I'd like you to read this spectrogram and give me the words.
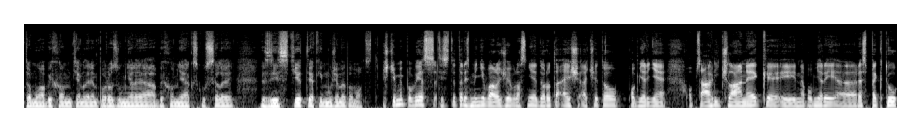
tomu, abychom těm lidem porozuměli a abychom nějak zkusili zjistit, jak jim můžeme pomoct. Ještě mi pověz, ty jsi to tady zmiňoval, že vlastně Dorota Eš, ač je to poměrně obsáhlý článek i na poměry eh, respektu,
